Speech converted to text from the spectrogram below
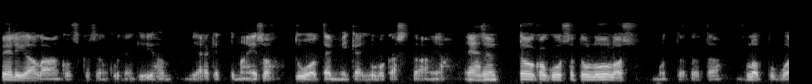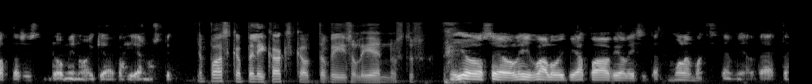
pelialaan, koska se on kuitenkin ihan järkettömän iso tuote, mikä julkaistaan. Ja eihän se nyt toukokuussa tullut ulos, mutta tota, loppuvuotta se dominoikin aika hienosti. Ja paskapeli 2 kautta 5 oli ennustus. Joo, se oli Valuikin ja Paavi oli sitä molemmat sitä mieltä, että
